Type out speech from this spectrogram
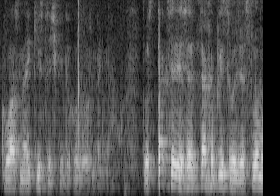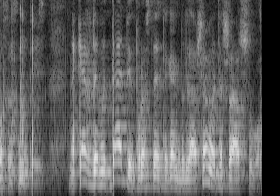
классная кисточка для художника. То есть так, себе, так описывает здесь слово хахму. То есть на каждом этапе просто это как бы для Ашема это шашуа.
